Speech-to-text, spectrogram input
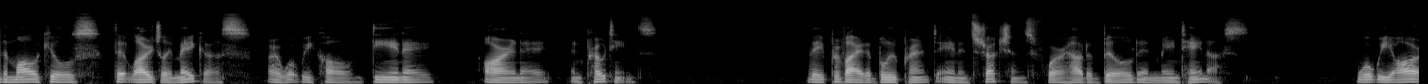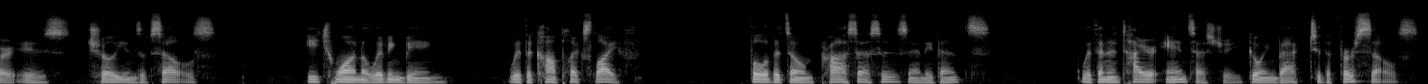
The molecules that largely make us are what we call DNA, RNA, and proteins. They provide a blueprint and instructions for how to build and maintain us. What we are is trillions of cells, each one a living being with a complex life full of its own processes and events, with an entire ancestry going back to the first cells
